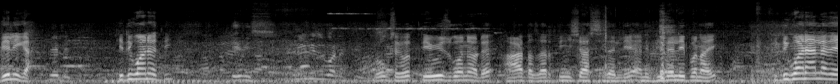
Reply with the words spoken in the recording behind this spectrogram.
दिली का? किती गोण्या होती? तेवीस. बघू शकता तेवीस गोण्या होत्या. आठ हजार तीनशे अस्सी झाली आणि दिलेली पण आहे. किती गोण्या आल्या ते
